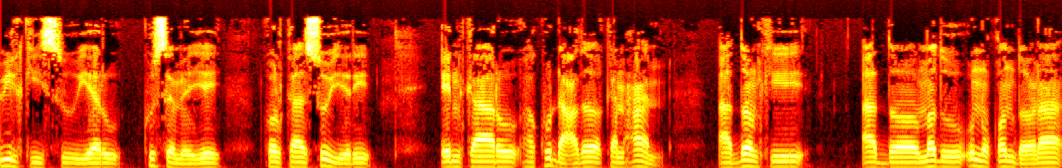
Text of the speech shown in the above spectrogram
wiilkiisu yaru ku sameeyey. Kolkaasuu yidhi inkaaru ha ku dhacdo kancaan addoonkii addoommadu u noqon doonaa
